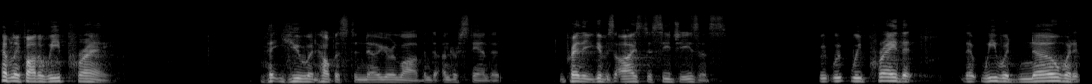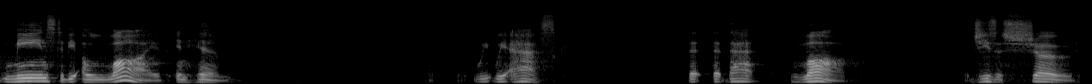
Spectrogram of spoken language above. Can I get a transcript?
Heavenly Father, we pray that you would help us to know your love and to understand it. We pray that you give us eyes to see Jesus. We, we, we pray that, that we would know what it means to be alive in him. We, we ask that, that that love that Jesus showed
